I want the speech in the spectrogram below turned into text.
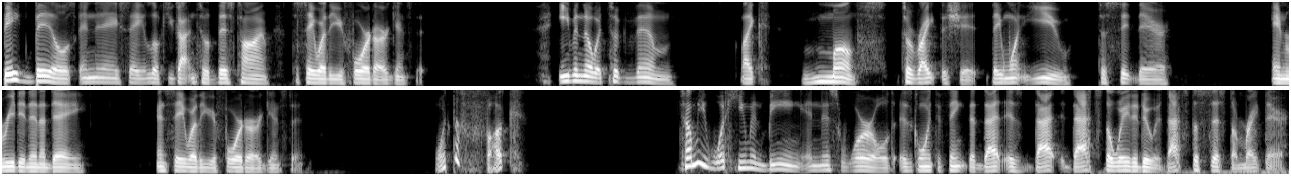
big bills and then they say, look, you got until this time to say whether you're for it or against it. Even though it took them like months to write the shit, they want you to sit there and read it in a day and say whether you're for it or against it. What the fuck? Tell me what human being in this world is going to think that that is that that's the way to do it. That's the system right there.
